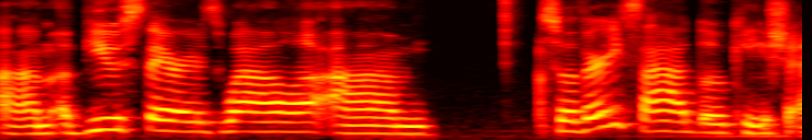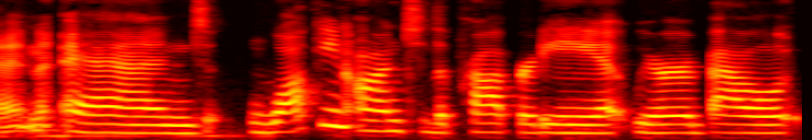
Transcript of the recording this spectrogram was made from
um, abuse there as well so a very sad location and walking onto the property we were about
